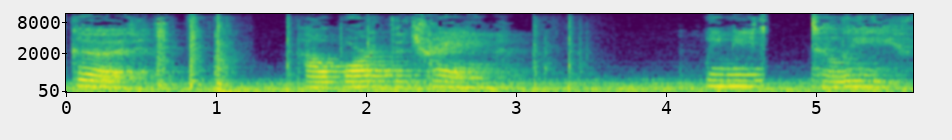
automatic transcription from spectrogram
Good. I'll board the train. We need to leave.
